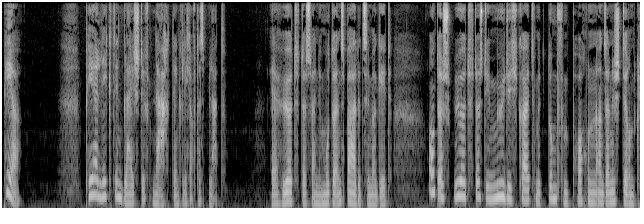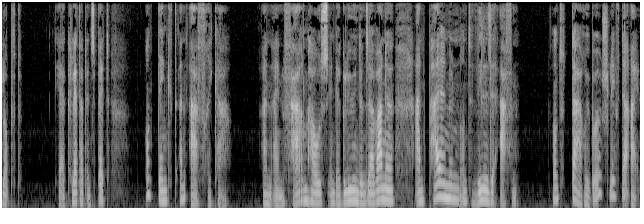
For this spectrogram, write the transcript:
Peer. Peer legt den Bleistift nachdenklich auf das Blatt. Er hört, dass seine Mutter ins Badezimmer geht und er spürt, dass die Müdigkeit mit dumpfem Pochen an seine Stirn klopft. Er klettert ins Bett und denkt an Afrika, an ein Farmhaus in der glühenden Savanne, an Palmen und wilde Affen. Und darüber schläft er ein.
